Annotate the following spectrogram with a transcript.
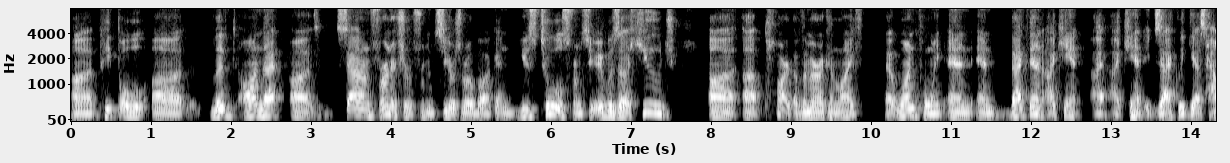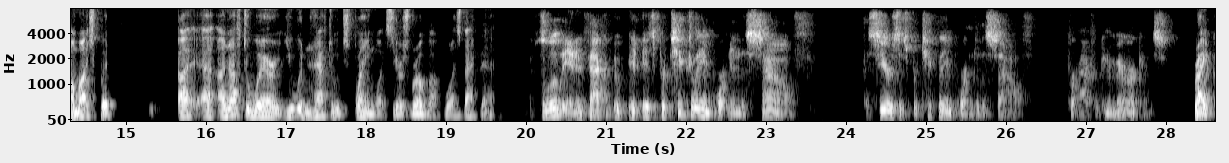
Uh, people uh, lived on that uh, sound furniture from Sears Roebuck and used tools from Sears. It was a huge uh, uh, part of American life at one point, and and back then I can't I, I can't exactly guess how much, but uh, enough to where you wouldn't have to explain what Sears Roebuck was back then. Absolutely, and in fact, it's particularly important in the South Sears is particularly important to the South for African Americans. Right.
